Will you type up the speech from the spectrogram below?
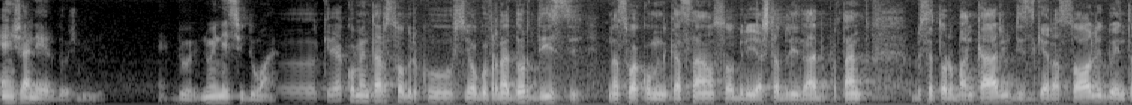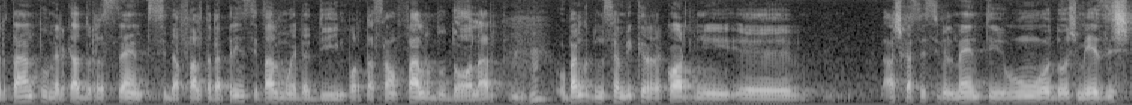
em janeiro de 2000, no início do ano. Eu queria comentar sobre o que o senhor governador disse na sua comunicação sobre a estabilidade, portanto, do setor bancário, disse que era sólido, entretanto, o mercado recente-se da falta da principal moeda de importação, falo do dólar. Uhum. O Banco de Moçambique, recordo-me, eh, acho que acessivelmente um ou dois meses,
